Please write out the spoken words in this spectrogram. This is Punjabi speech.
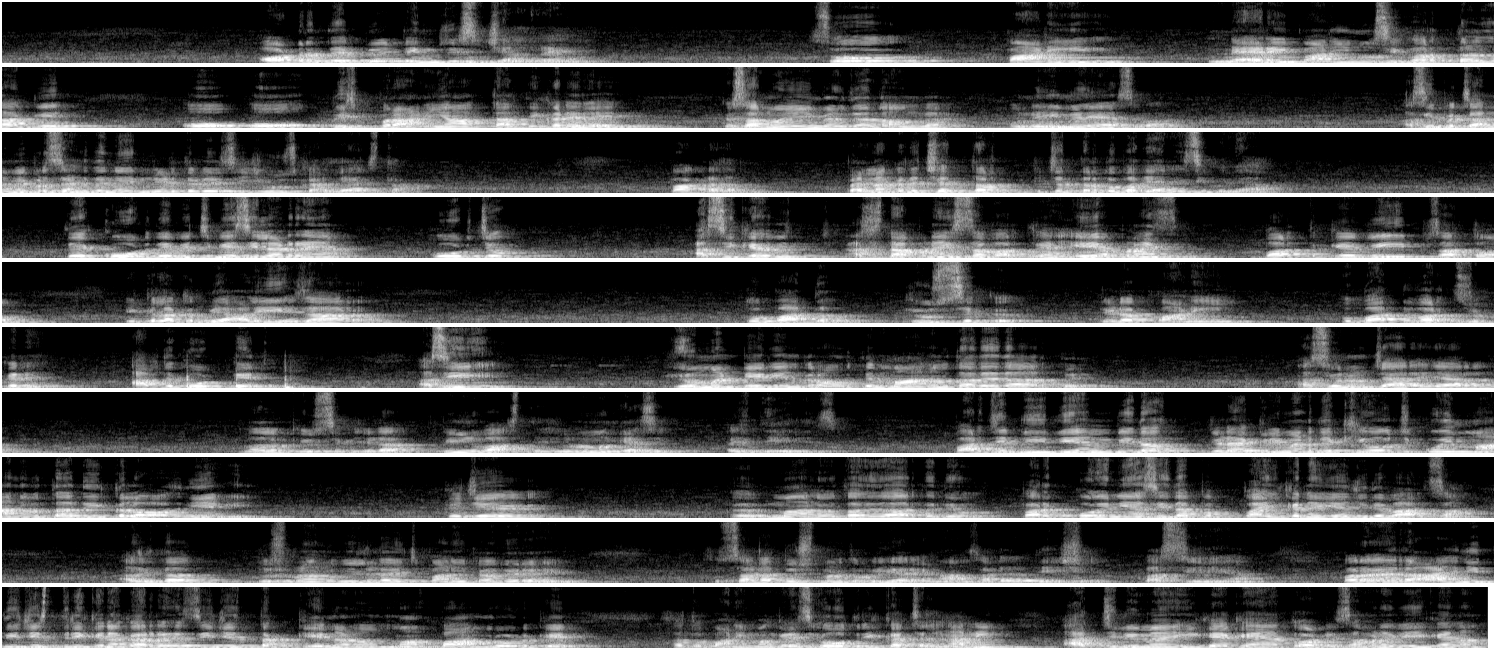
ਆਰਡਰ ਤੇ ਵੇਟਿੰਗ ਲਿਸਟ ਚੱਲ ਰਹੇ ਹੈ ਸੋ ਪਾਣੀ ਨਹਿਰੀ ਪਾਣੀ ਨੂੰ ਅਸੀਂ ਵਰਤਣ ਲੱਗੇ ਉਹ ਉਹ ਪਿਛ ਪੁਰਾਣੀਆਂ ਆਦਤਾਂ ਤੇ ਖੜੇ ਰਹੇ ਕਿ ਸਾਨੂੰ ਇਹੀ ਮਿਲ ਜਾਂਦਾ ਹੁੰਦਾ ਉਹ ਨਹੀਂ ਮਿਲਿਆ ਇਸ ਵਾਰ ਅਸੀਂ 95% ਦੇ ਨੇੜੇ ਤੇੜੇ ਅਸੀਂ ਯੂਜ਼ ਕਰ ਲਿਆ ਅੱਜ ਤੱਕ ਭਾਖੜਾ ਦਾ ਪਹਿਲਾਂ ਕਦੇ 76 75 ਤੋਂ ਵਧਿਆ ਨਹੀਂ ਸੀ ਪੰਜਾਬ ਤੇ ਕੋਰਟ ਦੇ ਵਿੱਚ ਵੀ ਅਸੀਂ ਲੜ ਰਹੇ ਹਾਂ ਕੋਰਟ 'ਚ ਅਸੀਂ ਕਿਹਾ ਵੀ ਅਸੀਂ ਤਾਂ ਆਪਣਾ ਹਿੱਸਾ ਵਰਤ ਰਹੇ ਹਾਂ, ਇਹ ਆਪਣਾ ਵਰਤ ਕੇ ਵੀ ਸਾਥੋਂ ਇੱਕ ਲੱਖ ਬਿਆਲੀ ਹਜ਼ਾਰ ਤੋਂ ਵੱਧ ਕਿਊਸਿਕ ਜਿਹੜਾ ਪਾਣੀ ਉਹ ਵੱਧ ਵਰਤ ਚੁੱਕੇ ਨੇ ਆਪਦੇ ਕੋਟੇ ਤੋਂ। ਅਸੀਂ ਹਿਊਮਨਟੇਰੀਅਨ ਗਰਾਊਂਡ ਤੇ ਮਾਨਵਤਾ ਦੇ ਆਧਾਰ ਤੇ ਅਸੀਂ ਉਹਨਾਂ ਨੂੰ 4000 ਮਤਲਬ ਕਿਊਸਿਕ ਜਿਹੜਾ ਪੀਣ ਵਾਸਤੇ ਜਿਹਨਾਂ ਨੂੰ ਮੰਗਿਆ ਸੀ, ਅਸੀਂ ਦੇ ਰਹੇ ਸੀ। ਪਰ ਜੇ ਬੀਬੀਐਮਬੀ ਦਾ ਜਿਹੜਾ ਐਗਰੀਮੈਂਟ ਦੇਖੀਏ ਉਹ 'ਚ ਕੋਈ ਮਾਨਵਤਾ ਦੀ ਕਲੌਜ਼ ਨਹੀਂ ਹੈਗੀ ਕਿ ਜੇ ਮਾਨਵਤਾ ਦੇ ਆਧਾਰ ਤੇ ਦਿਓ। ਪਰ ਕੋਈ ਨਹੀਂ, ਅਸੀਂ ਤਾਂ ਭਾਈ ਕਨ੍ਹਈਆ ਜੀ ਦੇ ਵਾਰਸ ਅਸੀਂ ਤਾਂ ਦੁਸ਼ਮਣਾਂ ਨੂੰ ਵੀ ਲੜਾਈ 'ਚ ਪਾਣੀ ਪਿਆਉਂਦੇ ਰਹੇ। ਸੋ ਸਾਡਾ ਦੁਸ਼ਮਣ ਥੋੜੀ ਹੈ ਰਹਿਣਾ, ਸਾਡਾ ਤਾਂ ਦੇਸ਼ ਵਾਸੀ ਹੋਏ ਹਾਂ ਪਰ ਰਾਜਨੀਤੀ ਜਿਸ ਤਰੀਕੇ ਨਾਲ ਕਰ ਰਹੇ ਸੀ, ਜਿਸ ਧੱਕੇ ਇਹਨਾਂ ਨੂੰ ਮਾ- ਬਾਂਹ ਮਰੋੜ ਕੇ ਸਾਤੋਂ ਪਾਣੀ ਮੰਗ ਰਹੇ ਸੀ, ਉਹ ਤਰੀਕਾ ਚੱਲਣਾ ਨਹੀਂ। ਅੱਜ ਵੀ ਮੈਂ ਇਹੀ ਕਹਿ ਕੇ ਆਇਆ, ਤੁਹਾਡੇ ਸਾਹਮਣੇ ਵੀ ਇਹੀ ਕਹਿਣਾ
